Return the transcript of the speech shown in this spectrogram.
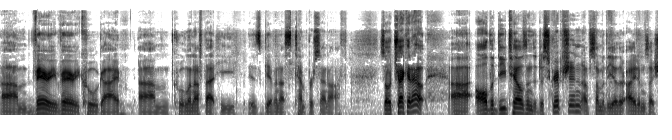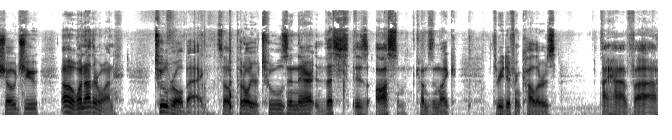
Um, very, very cool guy. Um, cool enough that he is giving us 10% off. So check it out. Uh, all the details in the description of some of the other items I showed you. Oh, one other one. Tool roll bag. So put all your tools in there. This is awesome. Comes in like three different colors. I have, uh,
